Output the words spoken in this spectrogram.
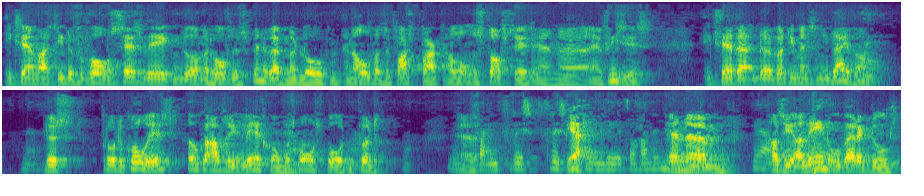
Ik zeg maar, als die er vervolgens zes weken door met hoofd de spinnenweb moet lopen en alles wat ze vastpakt al onder stof zit en, eh, en vies is. Ik zeg, daar, daar wordt die mensen niet blij van. Nee, nee. Dus protocol is, elke afdeling leegkomen, Ja. schoonspoten, punt. Ja, fijn, fris, fris ja. gefundeerd toch aan de En ehm, ja. als hij alleen uw werk doet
